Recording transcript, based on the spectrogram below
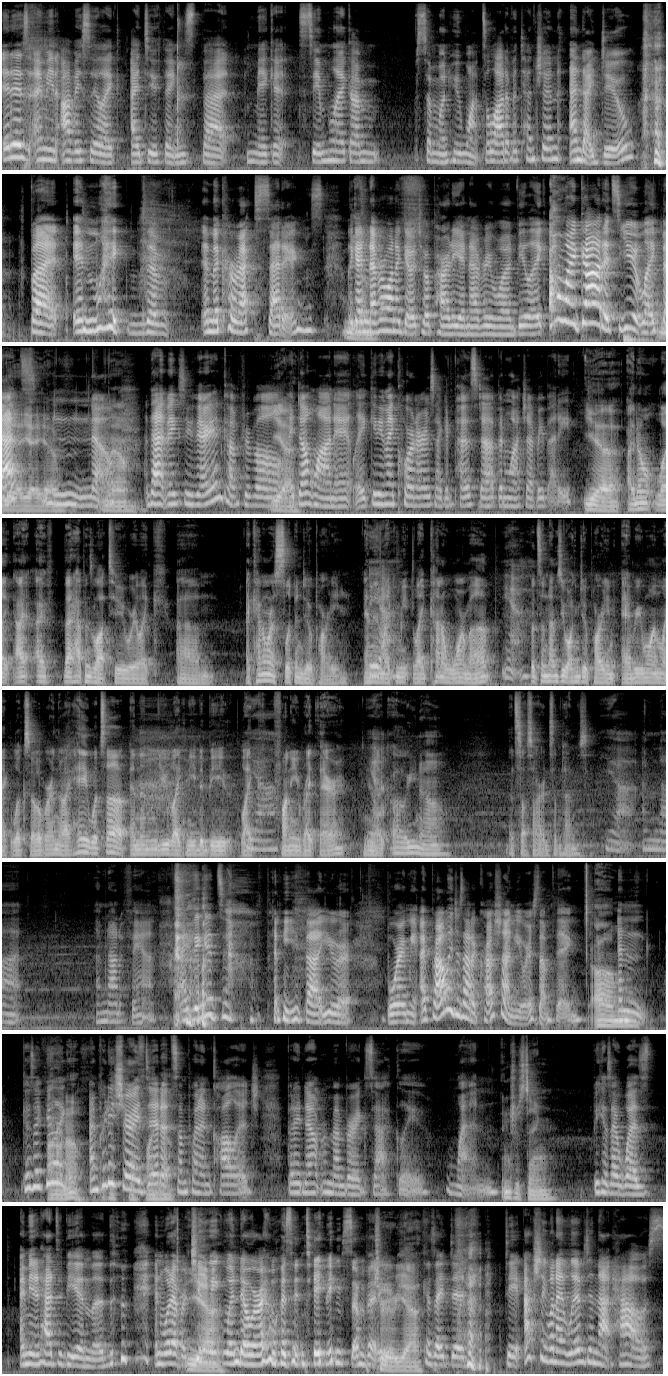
It is, I mean, obviously, like, I do things that make it seem like I'm someone who wants a lot of attention, and I do. but in, like, the. In the correct settings, like I never want to go to a party and everyone be like, "Oh my God, it's you!" Like Yeah, that's yeah, yeah. no. No. That makes me very uncomfortable. Yeah. I don't want it. Like, give me my corners. I can post up and watch everybody. Yeah, I don't like I I that happens a lot too where like um I kind of want to slip into a party and then Yeah. like me like kind of warm up. Yeah. But sometimes you walk into a party and everyone like looks over and they're like, "Hey, what's up?" And then you like need to be like Yeah. funny right there. And you're Yeah. like, "Oh, you know." That stuff's hard sometimes. Yeah, I'm not. I'm not a fan. I think it's funny you thought you were boring me. I probably just had a crush on you or something, Um and because I feel I like know. I'm pretty sure I did at out. some point in college, but I don't remember exactly when interesting. because I was. I mean, it had to be in the in whatever two Yeah. week window where I wasn't dating somebody. True, yeah. Because I did date. Actually, when I lived in that house,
